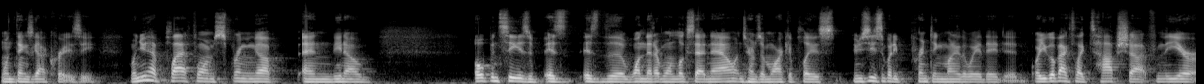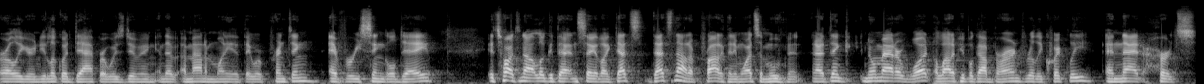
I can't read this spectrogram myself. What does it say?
when things got crazy. When you have platforms springing up and, you know, OpenSea is is is the one that everyone looks at now in terms of marketplace. When you see somebody printing money the way they did, or you go back to like Top Shot from the year earlier and you look what Dapper was doing and the amount of money that they were printing every single day, it's hard to not look at that and say like that's that's not a product anymore. It's a movement. And I think no matter what, a lot of people got burned really quickly, and that hurts.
